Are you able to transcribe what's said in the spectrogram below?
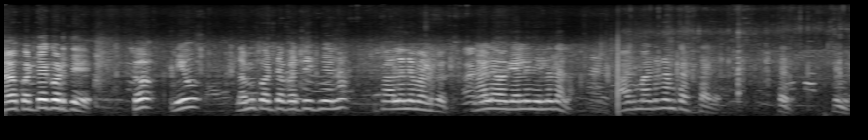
ನಾವು ಕೊಟ್ಟೇ ಕೊಡ್ತೀವಿ. ಸೊ ನೀವು ನಮ್ಗೆ ಕೊಟ್ಟ ಪ್ರತಿಜ್ಞೆಯನ್ನು ಪಾಲನೆ ಮಾಡಬೇಕು. ನಾಳೆ ಹೋಗಿ ಅಲ್ಲಿ ನಿಲ್ಲೋದಲ್ಲ. ಹಾಗೆ ಮಾಡಿದ್ರೆ ನಮ್ಗೆ ಕಷ್ಟ ಆಗುತ್ತೆ ಸರಿ ತಿನ್ನಿ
